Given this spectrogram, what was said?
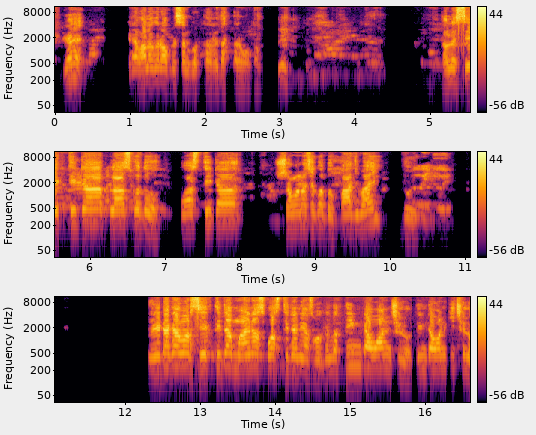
ঠিক আছে? এটা ভালো করে অপারেশন করতে হবে ডাক্তারের মতন। তাহলে সেক থিটা প্লাস কত? কস থিটা সমান আছে কত? পাঁচ বাই দুই। তো এটাকে আমার sec theta minus cos theta নিয়ে আসব। কিন্তু তিনটা ওয়ান ছিল। তিনটা ওয়ান কি ছিল?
